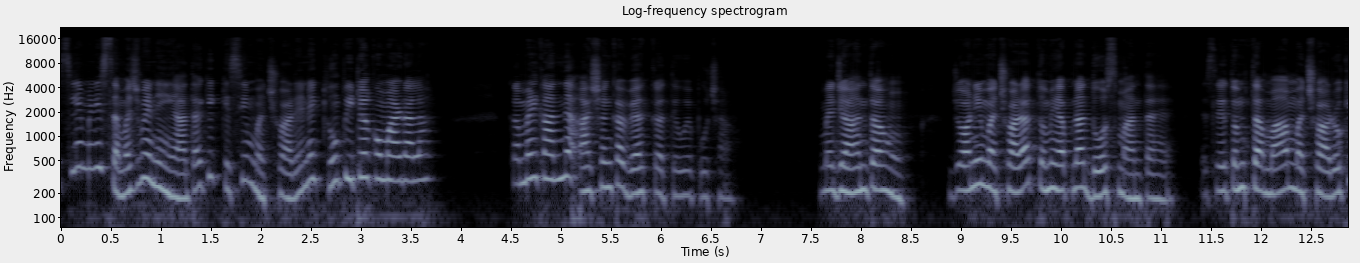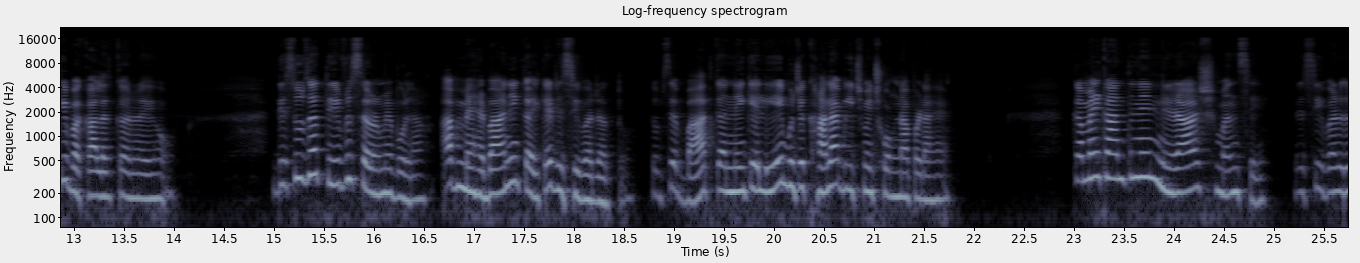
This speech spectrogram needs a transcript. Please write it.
इसलिए मेरी समझ में नहीं आता कि किसी मछुआरे ने क्यों पीटर को मार डाला। कमलकांत ने आशंका व्यक्त करते हुए पूछा, मैं जानता हूँ, जॉनी मछुआरा तुम्हें अपना दोस्त मानता है, इसलिए तुम तमाम मछुआरों की वकालत कर रहे हो। डिसूजा तीव्र स्वर में बोला, अब मेहरबानी करके रिसीवर रख दो। तुमसे बात करने के लिए मुझे खाना बीच में छोड़ना पड़ा है। कमलकांत ने निराश मन से रिसीवर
